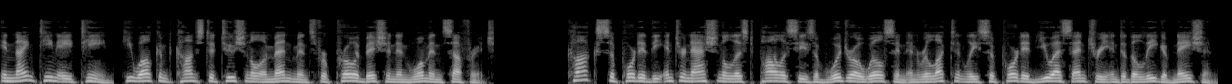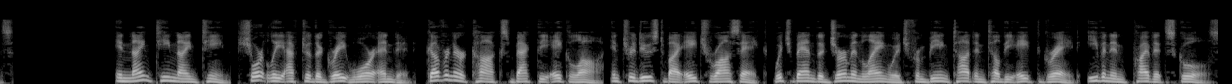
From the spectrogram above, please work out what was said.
In 1918, he welcomed constitutional amendments for prohibition and woman suffrage. Cox supported the internationalist policies of Woodrow Wilson and reluctantly supported U.S. entry into the League of Nations. In 1919, shortly after the Great War ended, Governor Cox backed the Ake Law, introduced by H. Ross Ake, which banned the German language from being taught until the eighth grade, even in private schools.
